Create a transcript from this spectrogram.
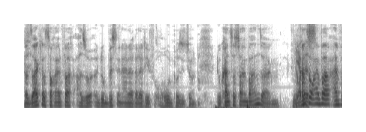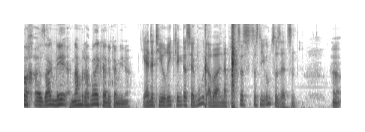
Dann sag das doch einfach, also du bist in einer relativ hohen Position. Du kannst das doch einfach ansagen. Du Ja, kannst auch einfach, einfach äh, sagen, nee, Nachmittag mache ich keine Termine. Ja, in der Theorie klingt das ja gut, aber in der Praxis ist das nicht umzusetzen. Ja.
